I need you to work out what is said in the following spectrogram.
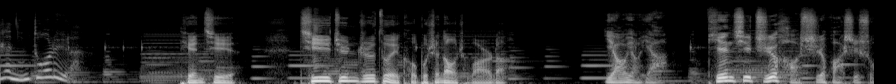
上您多虑了。田七，欺君之罪可不是闹着玩的。咬咬牙，田七只好实话实说。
